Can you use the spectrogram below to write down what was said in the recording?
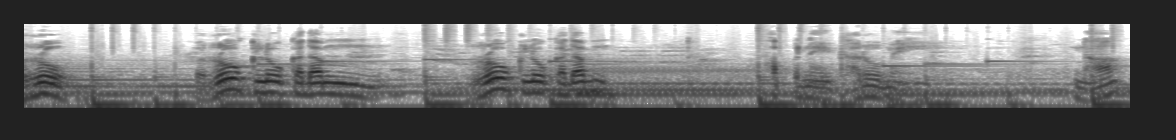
रो, रोक लो कदम, रोक लो कदम अपने घरों में। ही ना,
